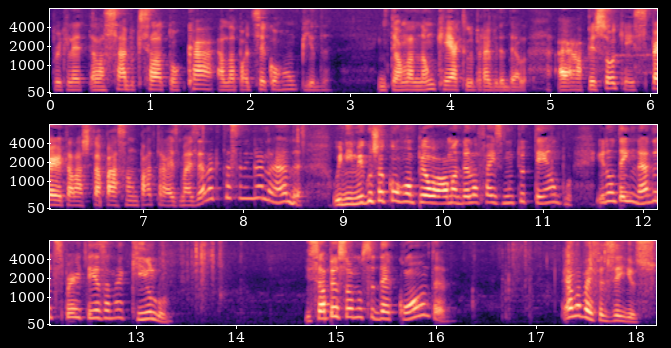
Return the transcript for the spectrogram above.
Porque ela, ela sabe que se ela tocar, ela pode ser corrompida. Então ela não quer aquilo para a vida dela. A pessoa que é esperta, ela está passando para trás, mas ela que está sendo enganada. O inimigo já corrompeu a alma dela faz muito tempo e não tem nada de esperteza naquilo. E se a pessoa não se der conta, ela vai fazer isso.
